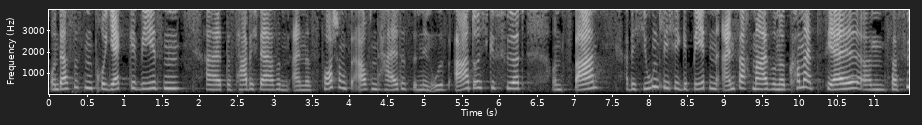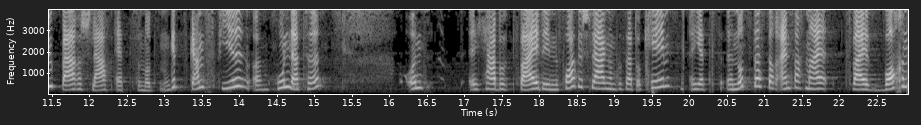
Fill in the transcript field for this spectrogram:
Und das ist ein Projekt gewesen, äh, das habe ich während eines Forschungsaufenthaltes in den USA durchgeführt. Und zwar habe ich Jugendliche gebeten, einfach mal so eine kommerziell ähm, verfügbare Schlaf-App zu nutzen. Gibt es ganz viel, ähm, hunderte. Und ich habe zwei denen vorgeschlagen und gesagt, okay, jetzt äh, nutzt das doch einfach mal zwei Wochen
